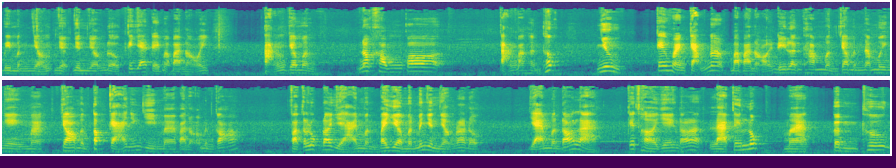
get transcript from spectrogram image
Vì mình nhận, nhận nhìn nhận được cái giá trị mà bà nội tặng cho mình. Nó không có tặng bằng hình thức nhưng cái hoàn cảnh đó bà bà nội đi lên thăm mình cho mình 50 ngàn mà cho mình tất cả những gì mà bà nội mình có. Và cái lúc đó dạy mình bây giờ mình mới nhìn nhận ra được. Dạy mình đó là cái thời gian đó là, là cái lúc mà tình thương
